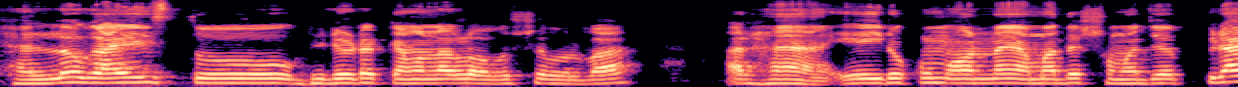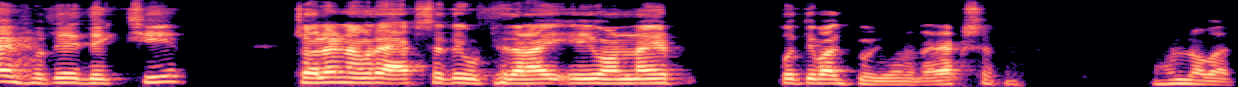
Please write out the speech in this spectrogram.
হ্যালো গাইস তো ভিডিওটা কেমন লাগল অবশ্যই বলবা। আর হ্যাঁ এই রকম অন্যায় আমাদের সমাজে প্রায় হতে দেখছি। চলেন আমরা একসাথে উঠে দাঁড়াই এই অন্যায়ের প্রতিবাদ করি আমরা একসাথে। ধন্যবাদ।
